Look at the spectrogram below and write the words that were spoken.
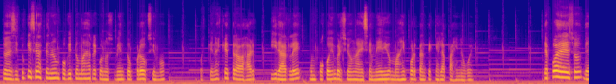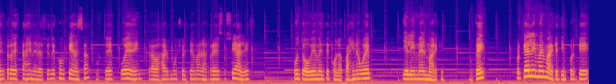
Entonces, si tú quisieras tener un poquito más de reconocimiento próximo, pues tienes que trabajar y darle un poco de inversión a ese medio más importante que es la página web. Después de eso, dentro de esta generación de confianza, ustedes pueden trabajar mucho el tema de las redes sociales, junto obviamente con la página web y el email marketing. ¿Ok? ¿Por qué el email marketing? Porque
